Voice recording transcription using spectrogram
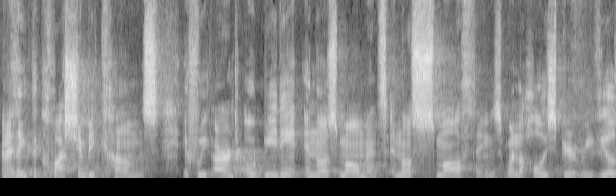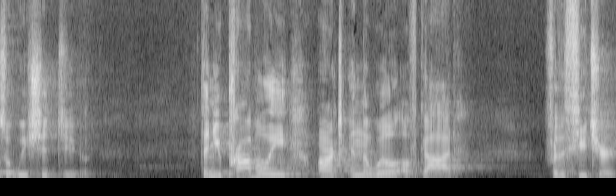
And I think the question becomes if we aren't obedient in those moments, in those small things, when the Holy Spirit reveals what we should do, then you probably aren't in the will of God for the future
